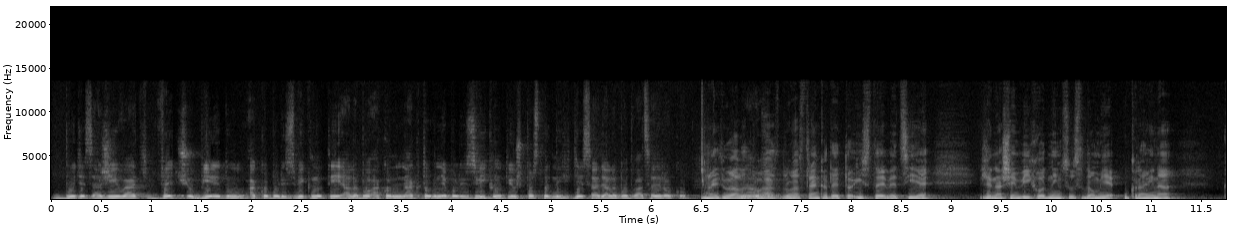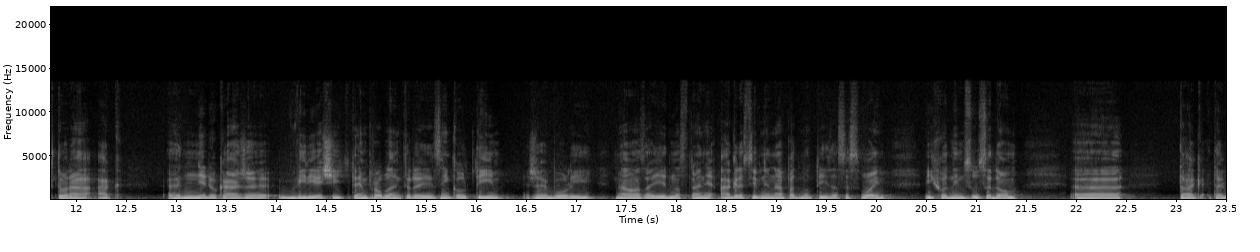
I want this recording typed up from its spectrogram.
bude zažívať väčšiu biedu, ako boli zvyknutí, alebo ako, na ktorú neboli zvyknutí už posledných 10 alebo 20 rokov. No je tu ale druhá, druhá stránka tejto istej veci je, že našim východným susedom je Ukrajina, ktorá ak e, nedokáže vyriešiť ten problém, ktorý vznikol tým, že boli naozaj jednostranne agresívne napadnutí zase svojim východným susedom, e, tak, tak,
